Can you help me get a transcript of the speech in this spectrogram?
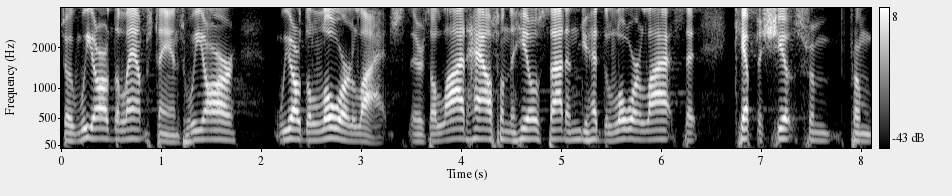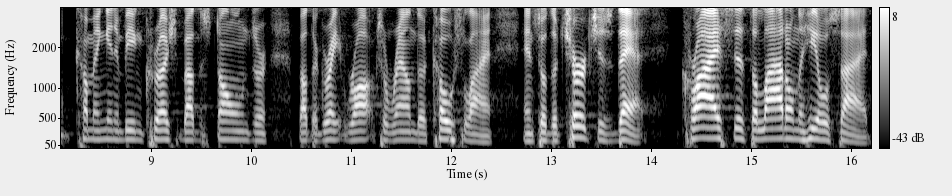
so we are the lampstands. We are, we are the lower lights. There's a lighthouse on the hillside, and you had the lower lights that kept the ships from, from coming in and being crushed by the stones or by the great rocks around the coastline. And so the church is that. Christ is the light on the hillside.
